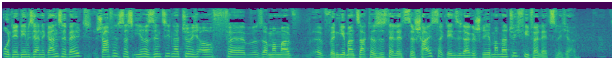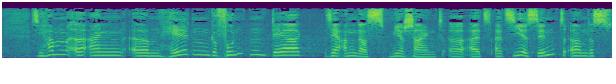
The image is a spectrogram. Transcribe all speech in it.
Und indem sie eine ganze Welt schaffen, ist das ihre, sind sie natürlich auch, äh, sagen wir mal, äh, wenn jemand sagt, das ist der letzte Scheißdreck, den sie da geschrieben haben, natürlich viel verletzlicher. Sie haben äh, einen ähm, Helden gefunden, der sehr anders mir scheint, äh, als, als Sie es sind. Ähm, das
